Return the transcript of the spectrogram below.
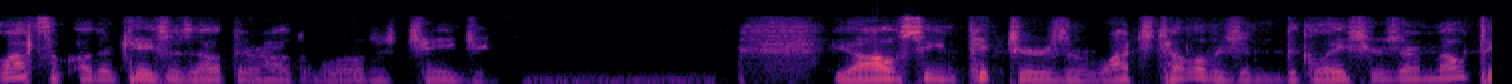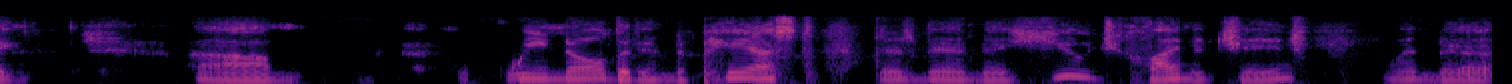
lots of other cases out there how the world is changing. You all seen pictures or watch television, the glaciers are melting. Um, we know that in the past there's been a huge climate change when the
